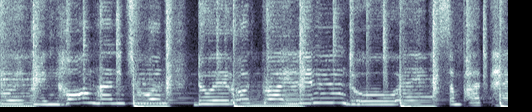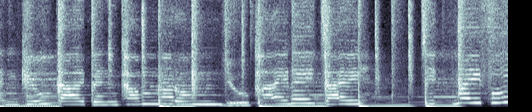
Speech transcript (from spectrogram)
ด้วยกลิ่นหอมอันชวน ด้วยรสรอยลิ้นด้วย สัมผัสแห่งผิวกายเป็นธรรมารมณ์อยู่ภายในใจ จิตไม่ฟุ้ง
